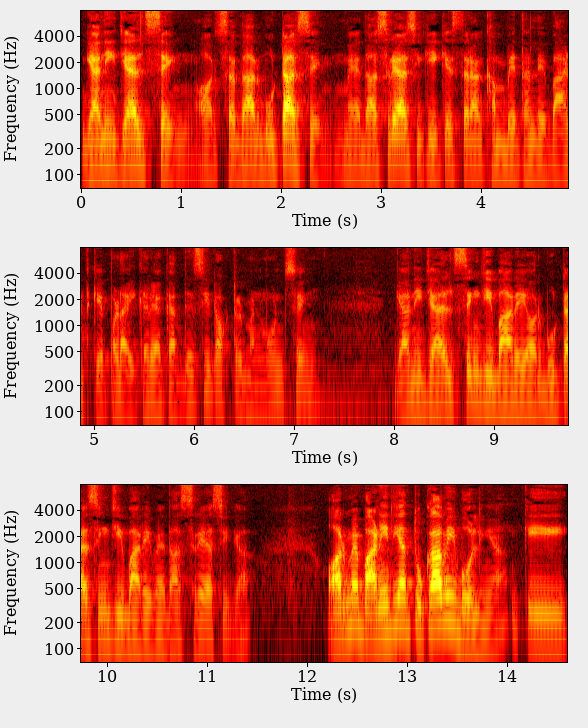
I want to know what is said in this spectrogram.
ਗਿਆਨੀ ਜੈਲ ਸਿੰਘ ਔਰ ਸਰਦਾਰ ਬੂਟਾ ਸਿੰਘ। ਮੈਂ ਦੱਸ ਰਿਹਾ ਸੀ ਕਿ ਕਿਸ ਤਰ੍ਹਾਂ ਖੰਬੇ ਥੱਲੇ ਬੈਠ ਕੇ ਪੜ੍ਹਾਈ ਕਰਿਆ ਕਰਦੇ ਸੀ ਡਾਕਟਰ ਮਨਮੋਹਨ ਸਿੰਘ। ਗਿਆਨੀ ਜੈਲ ਸਿੰਘ ਜੀ ਬਾਰੇ ਔਰ ਬੂਟਾ ਸਿੰਘ ਜੀ ਬਾਰੇ ਮੈਂ ਦੱਸ ਰਿਹਾ ਸੀਗਾ। ਔਰ ਮੈਂ ਬਾਣੀ ਦੀਆਂ ਤੁਕਾਂ ਵੀ ਬੋਲੀਆਂ ਕਿ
